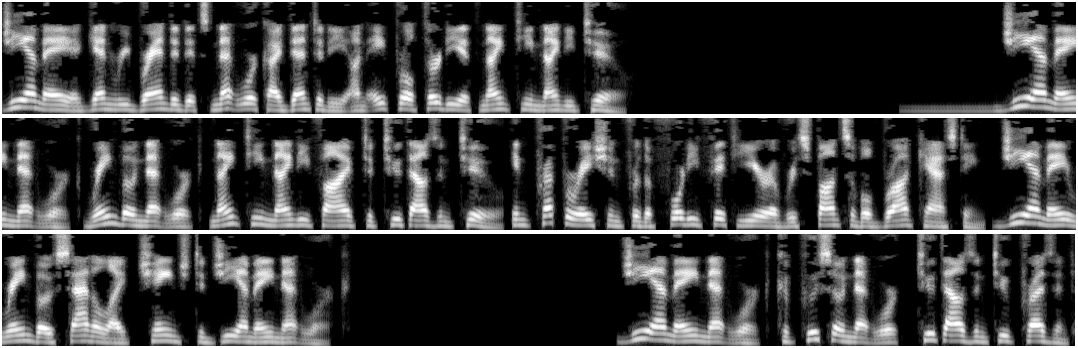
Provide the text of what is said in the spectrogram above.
GMA again rebranded its network identity on April 30, 1992. GMA Network Rainbow Network, 1995-2002 In preparation for the 45th year of responsible broadcasting, GMA Rainbow Satellite changed to GMA Network. GMA Network Kapuso Network, 2002-present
